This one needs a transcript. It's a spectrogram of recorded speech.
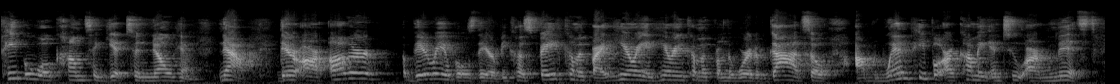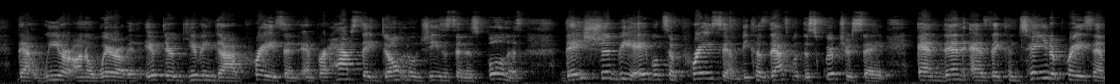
people will come to get to know Him. Now, there are other variables there because faith cometh by hearing and hearing cometh from the word of God. So um, when people are coming into our midst that we are unaware of, and if they're giving God praise and, and perhaps they don't know Jesus in his fullness, they should be able to praise him because that's what the scriptures say. And then as they continue to praise him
